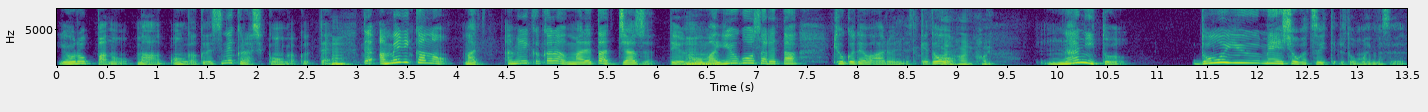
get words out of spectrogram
ヨーロッパのまあ音楽ですね、クラシック音楽って。うんで、アメリカの、まあアメリカから生まれたジャズっていうのを、うんまあ融合された曲ではあるんですけど、はいはいはい。何と、どういう名称がついてると思います？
